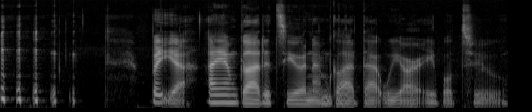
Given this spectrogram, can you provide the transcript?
but yeah, I am glad it's you and I'm glad that we are able to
